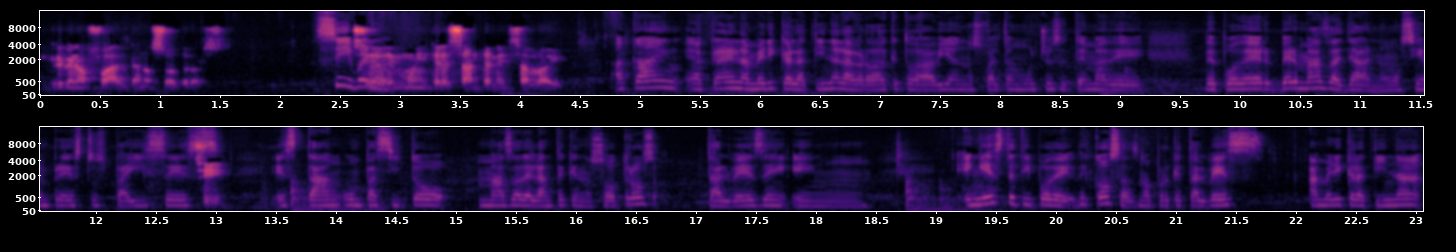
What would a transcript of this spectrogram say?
Y creo que nos falta a nosotros. Sí, bueno. es muy interesante analizarlo ahí. Acá en, acá en América Latina la verdad que todavía nos falta mucho ese tema de, de poder ver más allá, ¿no? Siempre estos países están un pasito más adelante que nosotros, tal vez en, en, este tipo de, de, cosas, ¿no? Porque tal vez América Latina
